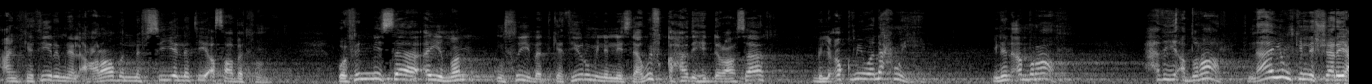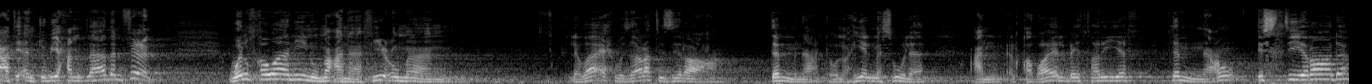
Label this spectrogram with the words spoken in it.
عن كثير من الأعراض النفسية التي أصابتهم. وفي النساء أيضا أصيبت كثير من النساء وفق هذه الدراسات بالعقم ونحوه من الأمراض. هذه أضرار لا يمكن للشريعة أن تبيح مثل هذا الفعل. والقوانين معنا في عمان. لوائح وزارة الزراعة تمنع كونها هي المسؤولة عن القضايا البيطرية تمنع استيراد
